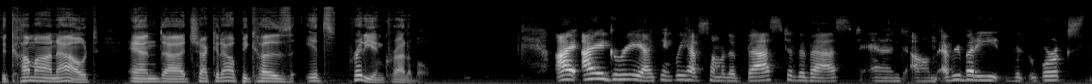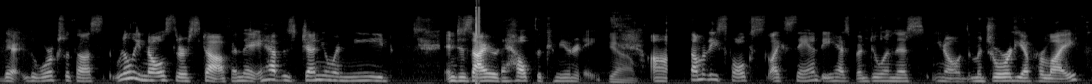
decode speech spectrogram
to come on out and uh, check it out because it's pretty incredible. I, I agree. I think we have some of the best of the best, and um, everybody that works that, that works with us really knows their stuff, and they have this genuine need and desire to help the community. Yeah. Um, some of these folks, like Sandy, has been doing this, you know, the majority of her life.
